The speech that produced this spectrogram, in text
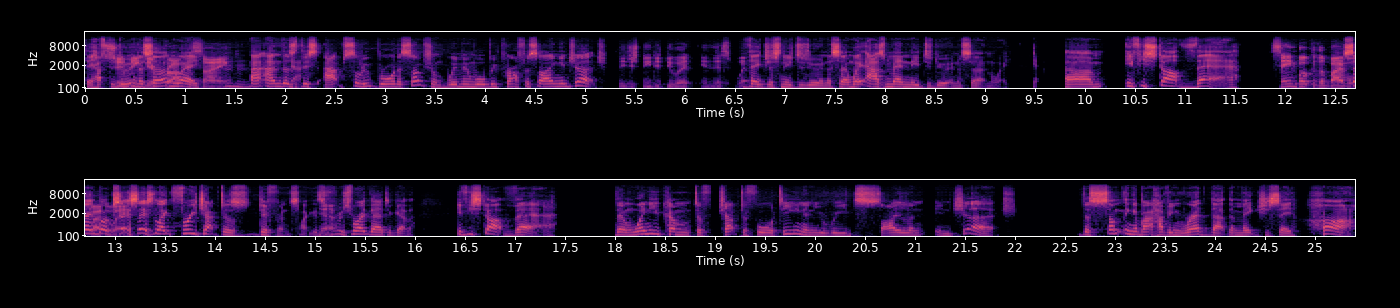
they have to do it in a certain way. prophesying, mm-hmm. A- And there's Yeah. this absolute broad assumption women will be prophesying in church. they just need to do it in this way. They just need to do it in a certain way, as men need to do it in a certain way. Yeah. Um, if you start there, Same book of the Bible, same by book, the way. so it's like three chapters difference. Like it's, Yeah. it's right there together. If you start there, then when you come to chapter 14 and you read silent in church, there's something about having read that that makes you say, huh,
